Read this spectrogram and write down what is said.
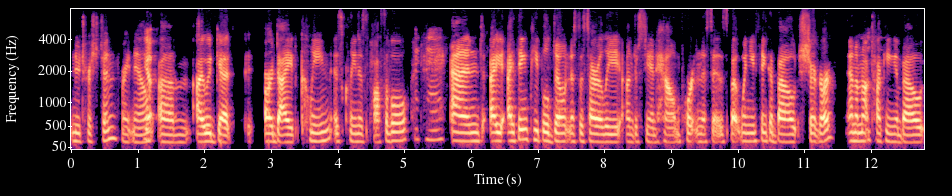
nutrition right now, yep. um, I would get our diet clean, as clean as possible. Mm-hmm. And I, I think people don't necessarily understand how important this is. But when you think about sugar, and I'm not mm-hmm. talking about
